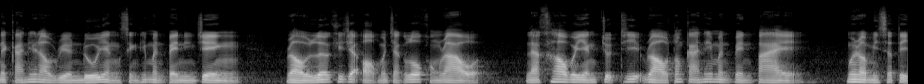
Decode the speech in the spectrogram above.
ในการที่เราเรียนรู้อย่างสิ่งที่มันเป็นจริง ๆ เราเลิกที่จะออกมาจากโลกของเรา และเข้าไปยังจุดที่เราต้องการให้มันเป็นไป เมื่อเรามีสติ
